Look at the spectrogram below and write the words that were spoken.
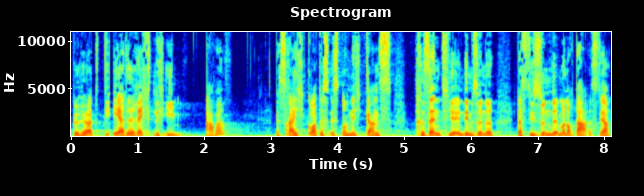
gehört die Erde rechtlich ihm. Aber das Reich Gottes ist noch nicht ganz präsent hier in dem Sinne, dass die Sünde immer noch da ist. Ja?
